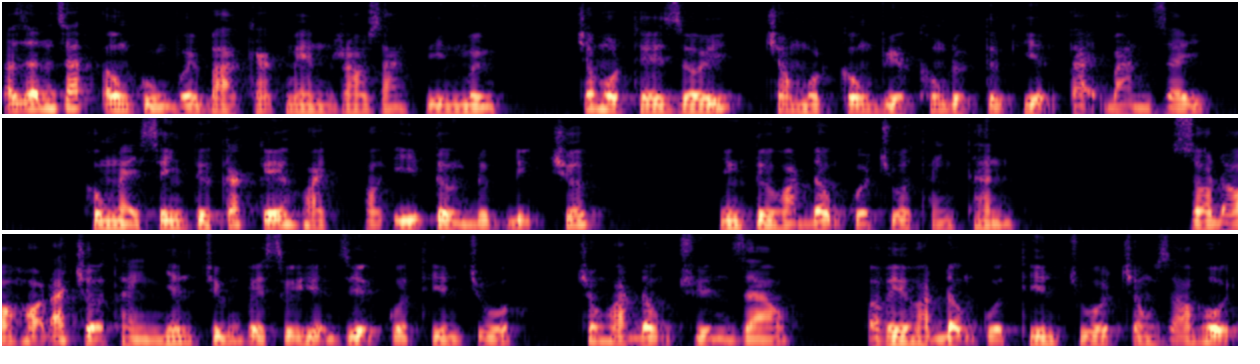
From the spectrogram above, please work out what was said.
đã dẫn dắt ông cùng với bà Carmen rao giảng tin mừng cho một thế giới trong một công việc không được thực hiện tại bàn giấy, không nảy sinh từ các kế hoạch hoặc ý tưởng được định trước, nhưng từ hoạt động của Chúa Thánh Thần. Do đó họ đã trở thành nhân chứng về sự hiện diện của Thiên Chúa trong hoạt động truyền giáo và về hoạt động của Thiên Chúa trong giáo hội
